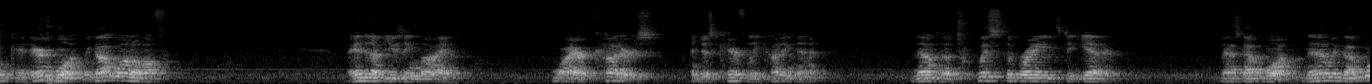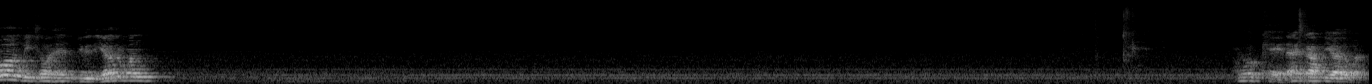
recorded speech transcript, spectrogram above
Okay, there's one. We got one off. I ended up using my wire cutters and just carefully cutting that. Now I'm going to twist the braids together. That's got one. Now we've got one, we go ahead and do the other one. Okay, that got the other one.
